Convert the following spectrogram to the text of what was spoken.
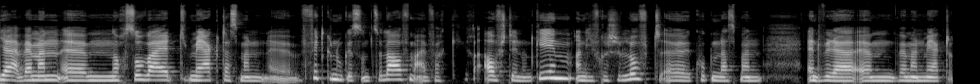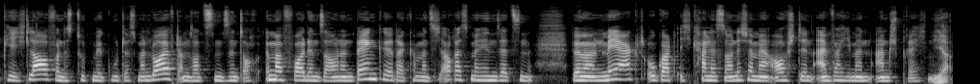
Ja, wenn man ähm, noch so weit merkt, dass man äh, fit genug ist, um zu laufen, einfach aufstehen und gehen an die frische Luft, äh, gucken, dass man entweder, ähm, wenn man merkt, okay, ich laufe und es tut mir gut, dass man läuft, ansonsten sind auch immer vor den Saunen Bänke, da kann man sich auch erstmal hinsetzen. Wenn man merkt, oh Gott, ich kann jetzt noch nicht mehr aufstehen, einfach jemanden ansprechen. Ja,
